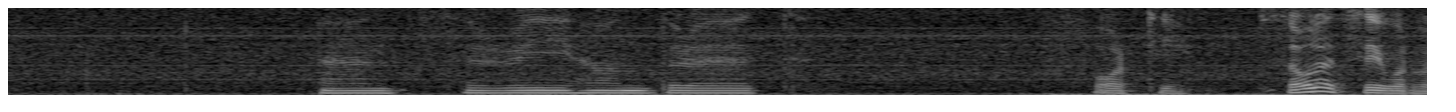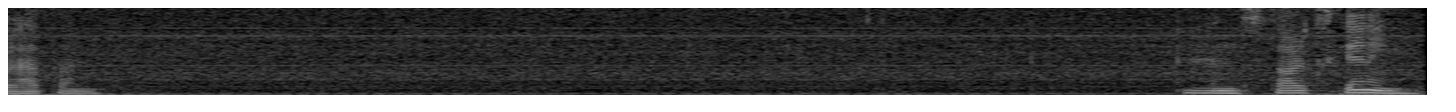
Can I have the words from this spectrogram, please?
and three hundred forty so let's see what will happen and start scanning.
